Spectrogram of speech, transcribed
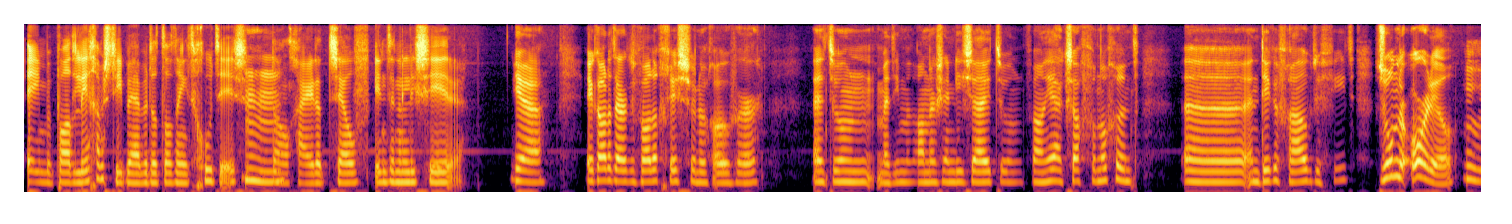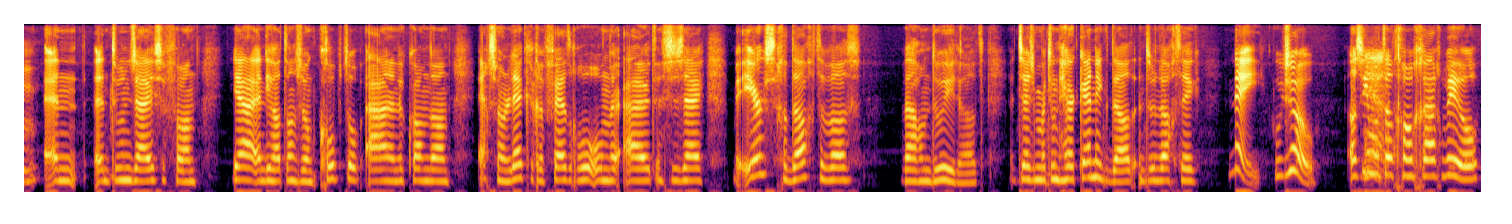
een bepaald lichaamstype hebben, dat dat niet goed is, Mhm. dan ga je dat zelf internaliseren. Ja, ik had het daar toevallig gisteren nog over. En toen met iemand anders. En die zei toen van... Ja, ik zag vanochtend eh, een dikke vrouw op de fiets. Zonder oordeel. En, en toen zei ze van... Ja, en die had dan zo'n crop top aan. En er kwam dan echt zo'n lekkere vetrol onderuit. En ze zei... Mijn eerste gedachte was... Waarom doe je dat? En toen zei ze... Maar toen herken ik dat. En toen dacht ik... Nee, hoezo? Als iemand dat gewoon graag wil...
